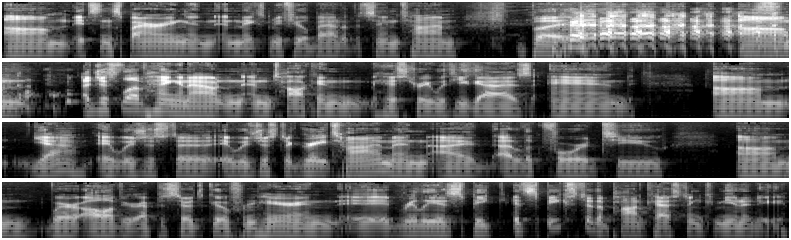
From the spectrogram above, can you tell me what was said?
Um, it's inspiring and, and makes me feel bad at the same time. But um, I just love hanging out and, and talking history with you guys. And um, yeah, it was just a it was just a great time, and I I look forward to um, where all of your episodes go from here. And it, it really is speak it speaks to the podcasting community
